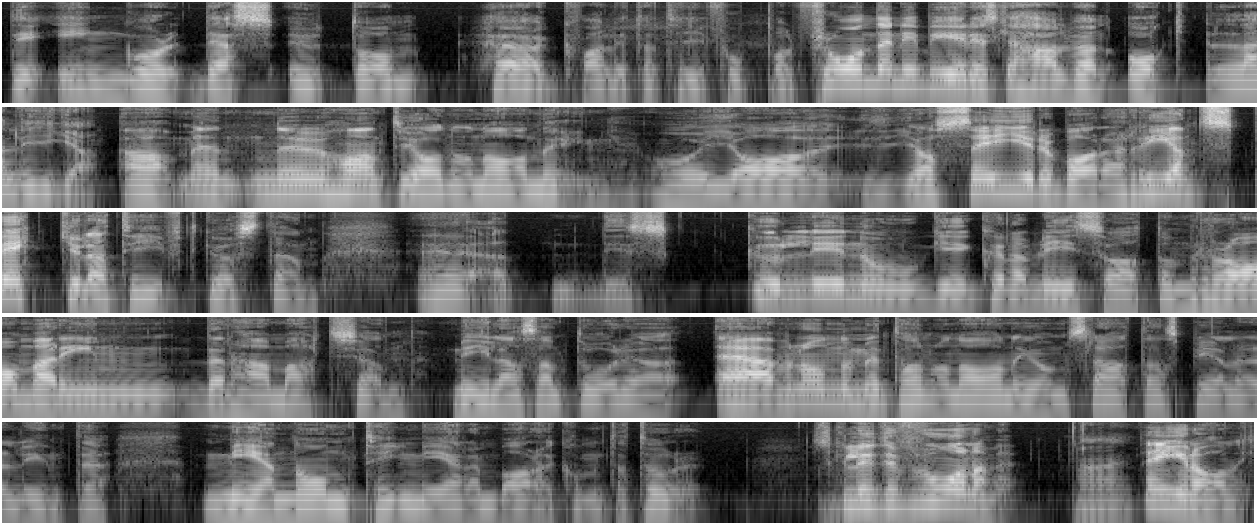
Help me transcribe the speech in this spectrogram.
det ingår dessutom högkvalitativ fotboll från den Iberiska halvön och La Liga. Ja, men nu har inte jag någon aning och jag, jag säger det bara rent spekulativt Gusten. Eh, det skulle ju nog kunna bli så att de ramar in den här matchen, Milan-Sampdoria, även om de inte har någon aning om Zlatan spelar eller inte, med någonting mer än bara kommentatorer. Skulle inte förvåna mig, Nej. ingen aning.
